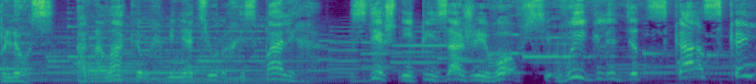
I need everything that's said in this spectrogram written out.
Плес. А на лаковых миниатюрах из палиха Здешние пейзажи вовсе выглядят сказкой.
